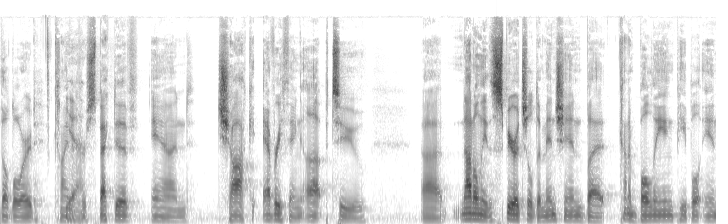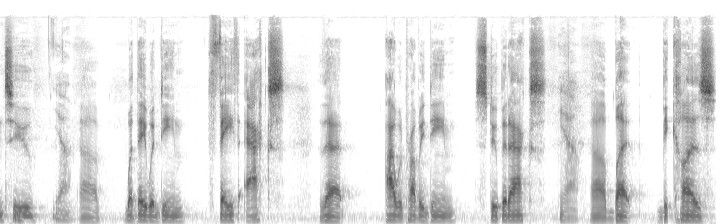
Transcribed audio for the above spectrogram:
the Lord kind Yeah. of perspective and chalk everything up to uh, not only the spiritual dimension, but kind of bullying people into Yeah. uh, what they would deem faith acts that I would probably deem stupid acts. Yeah. Uh, but because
